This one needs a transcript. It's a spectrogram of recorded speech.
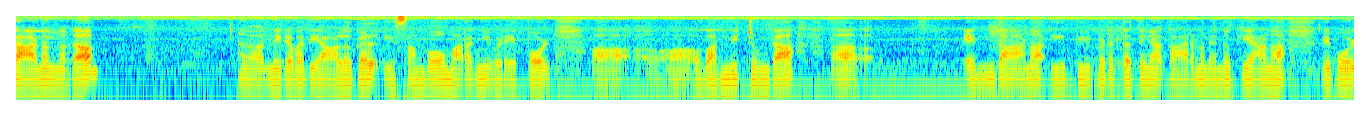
കാണുന്നത്. നിരവധി ആളുകൾ ഈ സംഭവം അറിഞ്ഞിവിടെ ഇപ്പോൾ വന്നിട്ടുണ്ട്. എന്താണ് ഈ തീപിടുത്തത്തിന് കാരണം എന്നൊക്കെയാണ് ഇപ്പോൾ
